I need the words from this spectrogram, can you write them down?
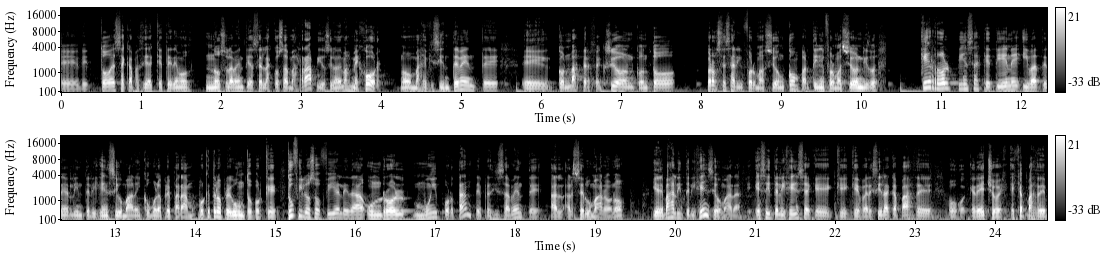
eh, de toda esa capacidad que tenemos, no solamente de hacer las cosas más rápido, sino además mejor, ¿no? más eficientemente, eh, con más perfección, con todo, procesar información, compartir información y todo. ¿Qué rol piensas que tiene y va a tener la inteligencia humana y cómo la preparamos? ¿Por qué te lo pregunto? Porque tu filosofía le da un rol muy importante precisamente al, ser humano, ¿no? Y además a la inteligencia humana. Esa inteligencia que, que, pareciera capaz de, o que de hecho es, es capaz de,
